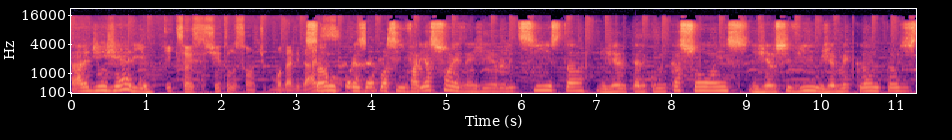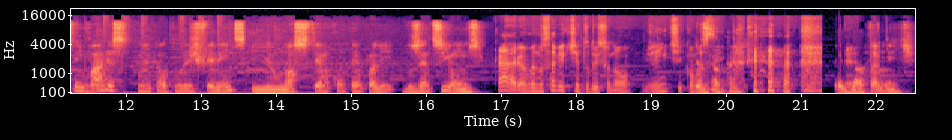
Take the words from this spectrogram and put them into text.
na área de engenharia. O que, que, são esses títulos? São tipo modalidades? São, por exemplo, assim, variações, né? Engenheiro eletricista, engenheiro de telecomunicações, engenheiro civil, engenheiro mecânico. Então, existem várias nomenclaturas diferentes e o nosso sistema contempla ali 211. Caramba, eu não sabia que tinha tudo isso não. Gente, como Exatamente. assim? Exatamente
